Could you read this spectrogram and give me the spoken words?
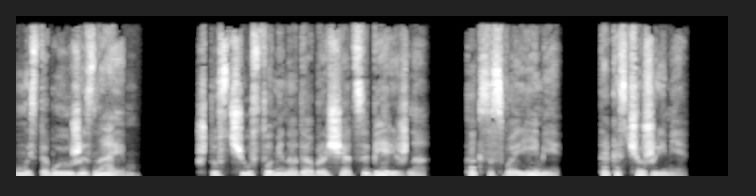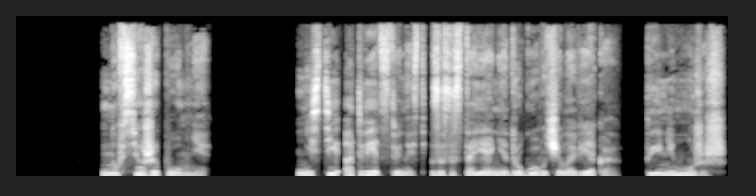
Мы с тобой уже знаем, что с чувствами надо обращаться бережно, как со своими, так и с чужими. Но все же помни, нести ответственность за состояние другого человека ты не можешь.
